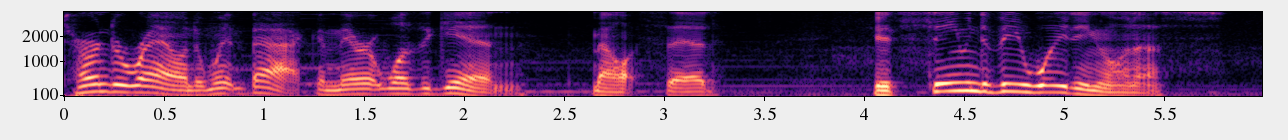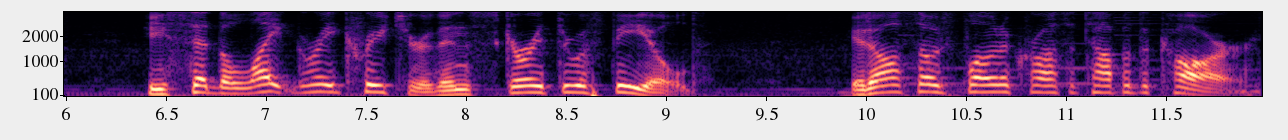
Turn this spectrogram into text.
turned around and went back, and there it was again, Mallette said. It seemed to be waiting on us. He said the light gray creature then scurried through a field. It also had flown across the top of the car.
